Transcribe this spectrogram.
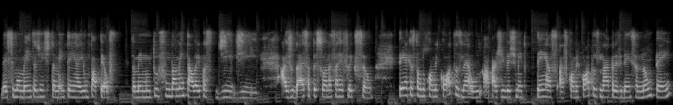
Nesse momento, a gente também tem aí um papel também muito fundamental aí de, de ajudar essa pessoa nessa reflexão. Tem a questão do come cotas, né? A parte de investimento tem as, as come cotas, na Previdência não tem.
